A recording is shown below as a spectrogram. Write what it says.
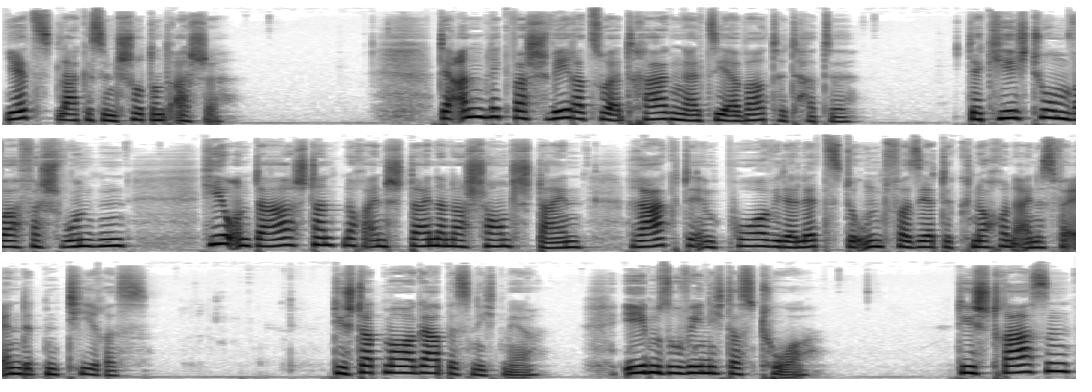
Jetzt lag es in Schutt und Asche. Der Anblick war schwerer zu ertragen, als sie erwartet hatte. Der Kirchturm war verschwunden, hier und da stand noch ein steinerner Schornstein, ragte empor wie der letzte unversehrte Knochen eines verendeten Tieres. Die Stadtmauer gab es nicht mehr, ebenso wenig das Tor. Die Straßen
